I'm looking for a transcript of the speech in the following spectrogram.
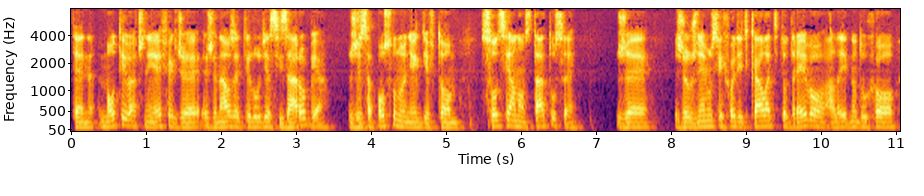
ten motivačný efekt, že, že naozaj tí ľudia si zarobia, že sa posunú niekde v tom sociálnom statuse, že, že už nemusí chodiť kálať to drevo, ale jednoducho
